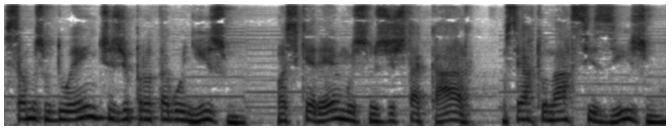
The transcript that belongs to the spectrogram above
estamos doentes de protagonismo nós queremos nos destacar, um certo narcisismo.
